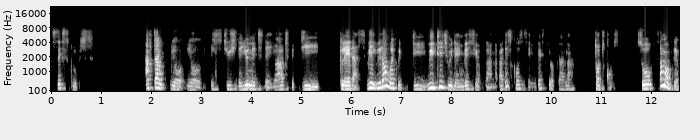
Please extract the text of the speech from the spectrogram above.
Six groups. After your, your institution, the unit there, you're out with D, cleared us. We, we don't work with D, we teach with the University of Ghana, but this course is a University of Ghana taught course. So some of the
